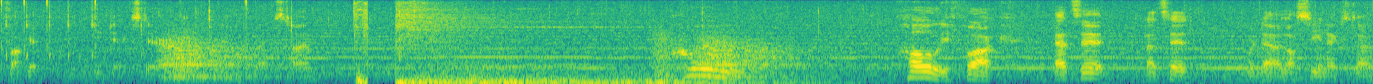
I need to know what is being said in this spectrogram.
Fuck it. Do dexterity next time. Whew. Holy fuck. That's it. That's it. We're done. I'll see you next time.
